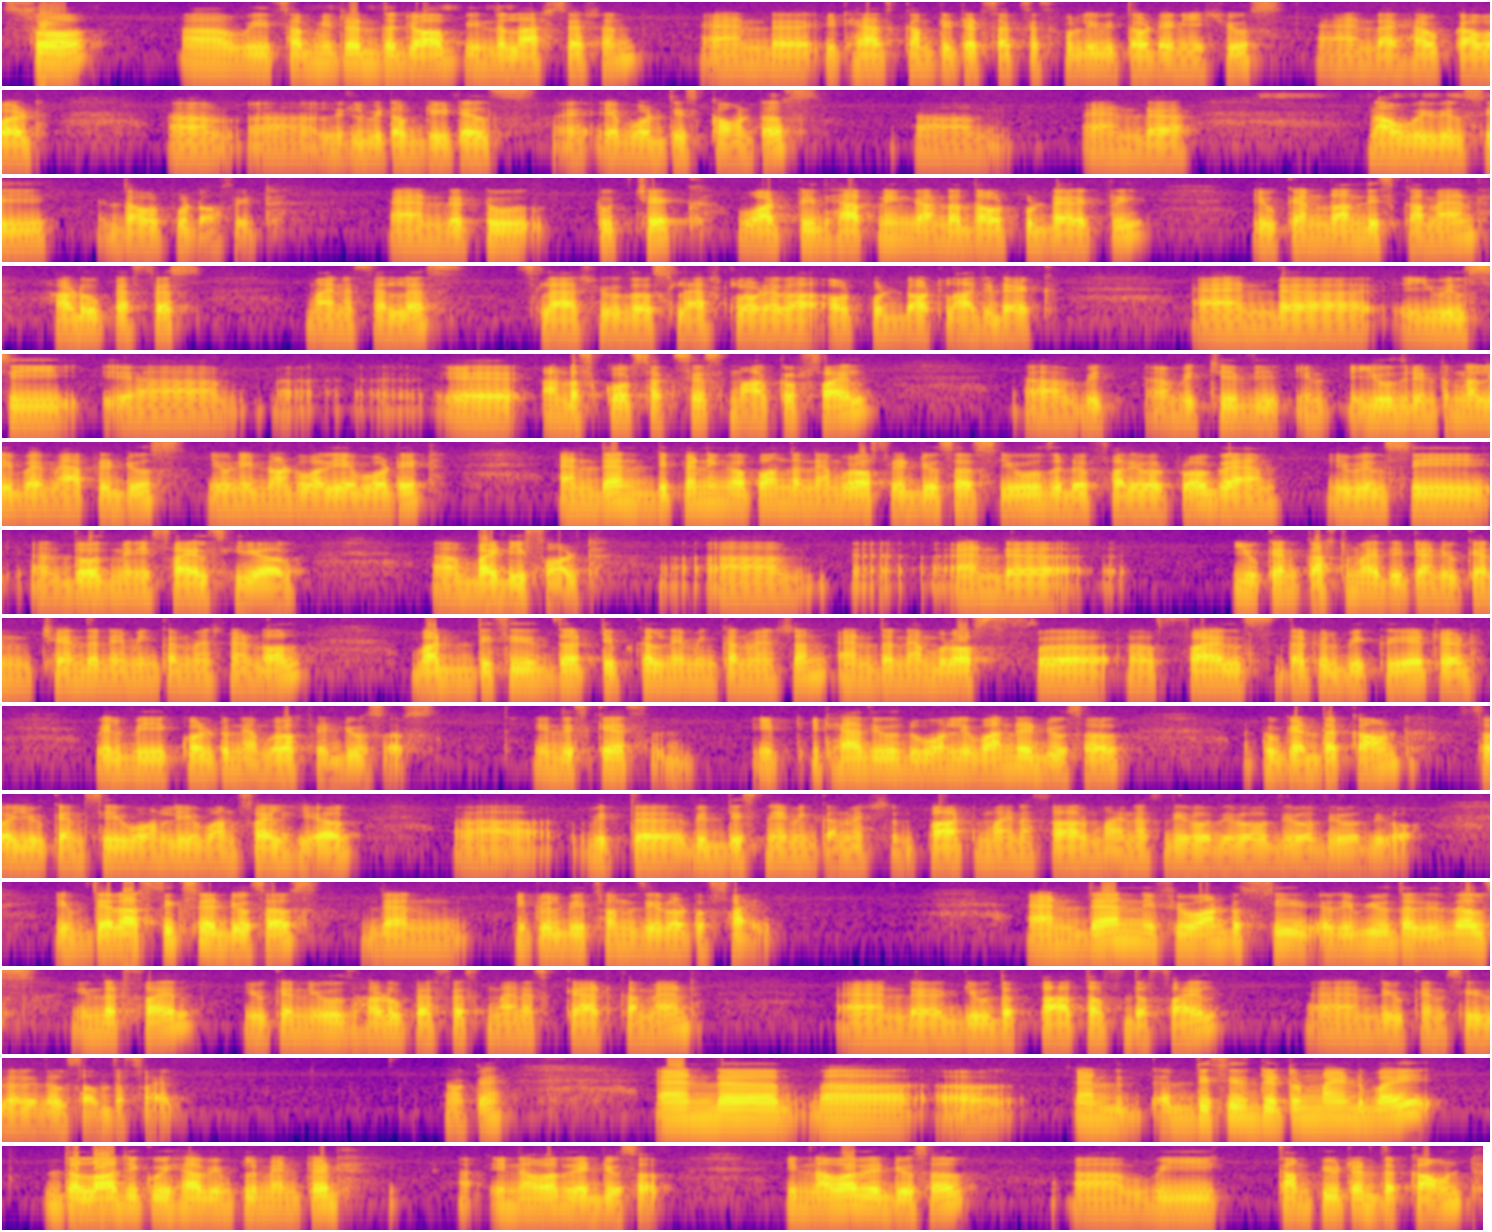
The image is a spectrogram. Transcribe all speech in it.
So uh, we submitted the job in the last session and uh, it has completed successfully without any issues. And I have covered a uh, little bit of details uh, about these counters. Um, and uh, now we will see the output of it. And uh, to to check what is happening under the output directory you can run this command hadoop fs minus ls slash user slash cloudera output dot large deck and uh, you will see um, uh, a underscore success marker file uh, which, uh, which is in, used internally by MapReduce. You need not worry about it. And then depending upon the number of reducers used for your program, you will see uh, those many files here uh, by default. Um, and you can customize it and you can change the naming convention and all but this is the typical naming convention and the number of uh, uh, files that will be created will be equal to number of reducers. In this case it, it has used only one reducer to get the count. So you can see only one file here uh, with uh, with this naming convention part minus r minus 0 0 0 0 0 if there are six reducers then it will be from 0 to 5 and then if you want to see review the results in that file you can use hadoop fs minus cat command and uh, give the path of the file and you can see the results of the file. Okay? And uh, uh, uh and this is determined by the logic we have implemented uh, in our reducer. In our reducer uh, we computed the count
